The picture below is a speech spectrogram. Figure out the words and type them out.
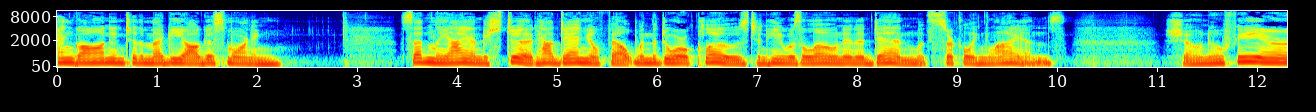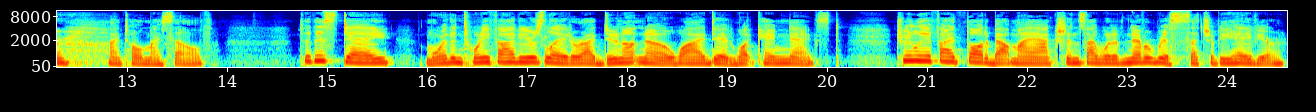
and gone into the muggy August morning. Suddenly I understood how Daniel felt when the door closed and he was alone in a den with circling lions. Show no fear, I told myself. To this day, more than 25 years later, I do not know why I did what came next. Truly, if I had thought about my actions, I would have never risked such a behavior.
